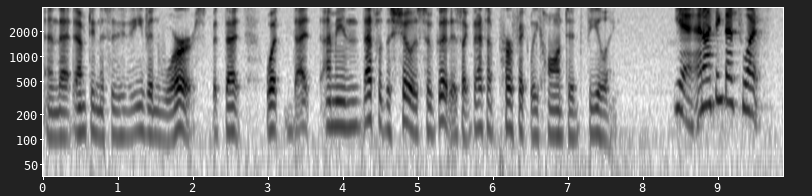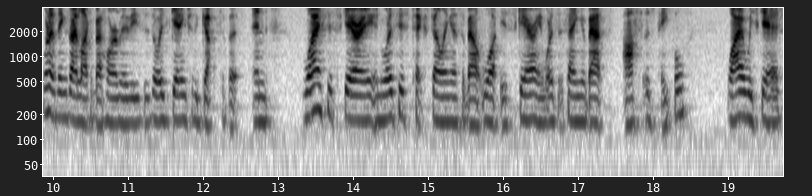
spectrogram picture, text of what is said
and that emptiness is even worse. But that what that I mean, that's what the show is so good. It's like that's a perfectly haunted feeling. Yeah, and I think that's what one of the things I like about horror movies is always getting to the guts of it. And why is this scary? And what is this text telling us about what is scary? And what is it saying about us as people? Why are we scared?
